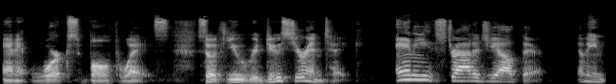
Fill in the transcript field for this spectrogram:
And it works both ways. So if you reduce your intake, any strategy out there, I mean,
